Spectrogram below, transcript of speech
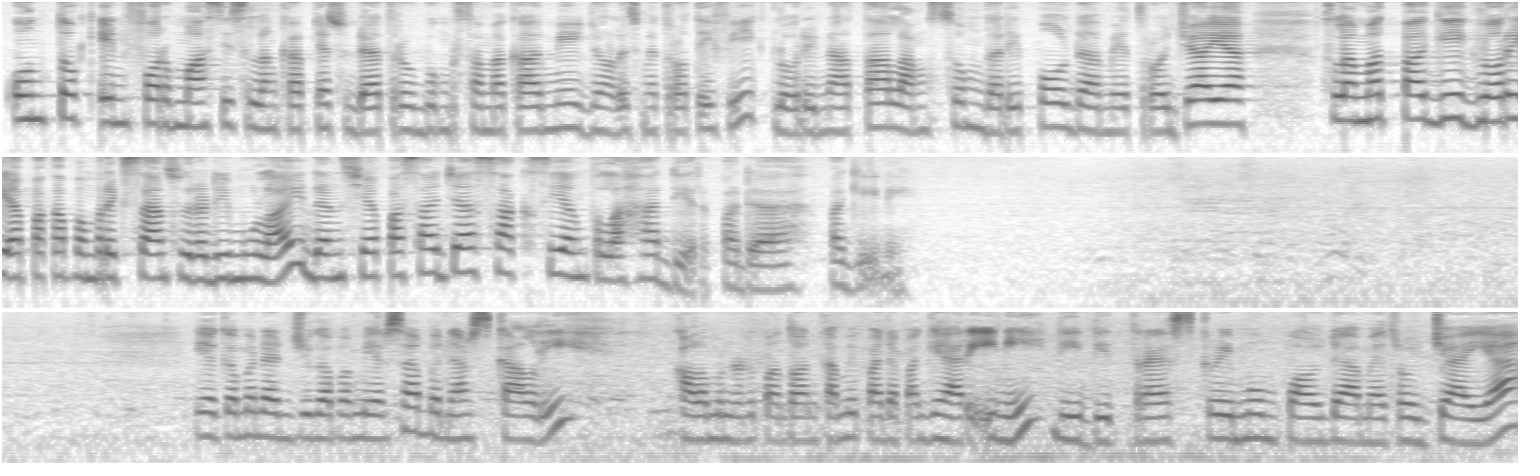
Untuk informasi selengkapnya sudah terhubung bersama kami jurnalis Metro TV, Glory Nata langsung dari Polda Metro Jaya. Selamat pagi Glory, apakah pemeriksaan sudah dimulai dan siapa saja saksi yang telah hadir pada pagi ini? Ya, Gama dan juga pemirsa benar sekali kalau menurut pantauan kami pada pagi hari ini di Ditreskrimum Polda Metro Jaya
